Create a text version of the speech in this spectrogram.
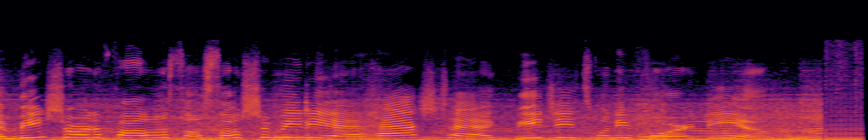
and be sure to follow us on social media at hashtag BG24DM.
